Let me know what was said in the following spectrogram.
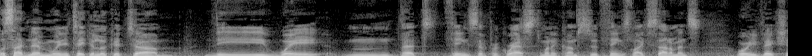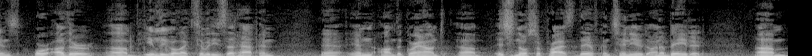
Well, Saad Nimr, when you take a look at um, the way um, that things have progressed when it comes to things like settlements or evictions or other uh, illegal activities that happen uh, in, on the ground, uh, it's no surprise that they have continued unabated. Um,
